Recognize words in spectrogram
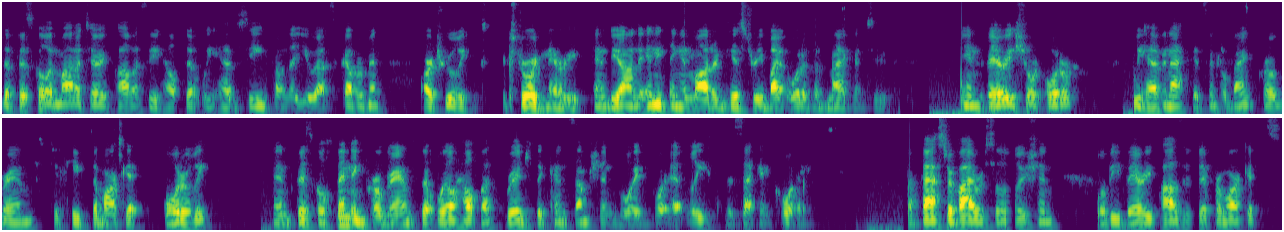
the fiscal and monetary policy help that we have seen from the US government are truly extraordinary and beyond anything in modern history by orders of magnitude. In very short order, we have enacted central bank programs to keep the market orderly and fiscal spending programs that will help us bridge the consumption void for at least the second quarter. A faster virus solution will be very positive for markets,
